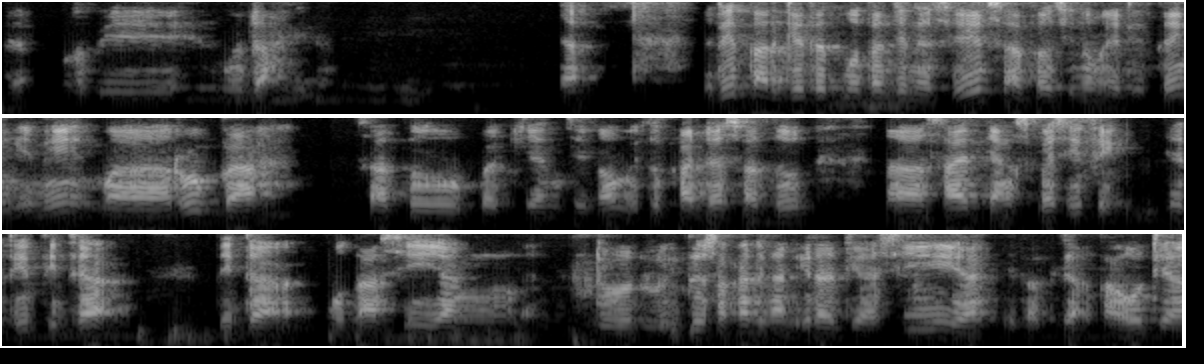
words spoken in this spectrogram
ya, lebih mudah gitu. Ya. Jadi targeted mutagenesis atau genome editing ini merubah satu bagian genom itu pada satu uh, site yang spesifik. Jadi tidak tidak mutasi yang dulu-dulu itu misalkan dengan iradiasi ya kita tidak tahu dia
